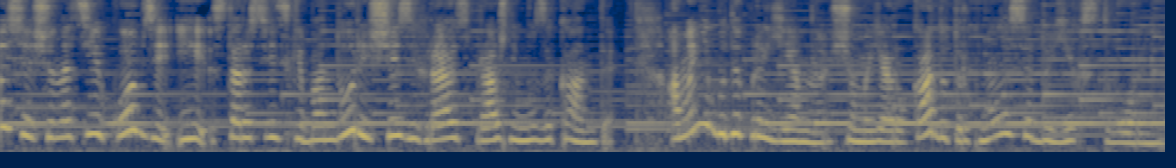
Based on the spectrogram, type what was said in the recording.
Сподіваюся, що на цій кобзі і старосвітській бандурі ще зіграють справжні музиканти. А мені буде приємно, що моя рука доторкнулася до їх створення.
